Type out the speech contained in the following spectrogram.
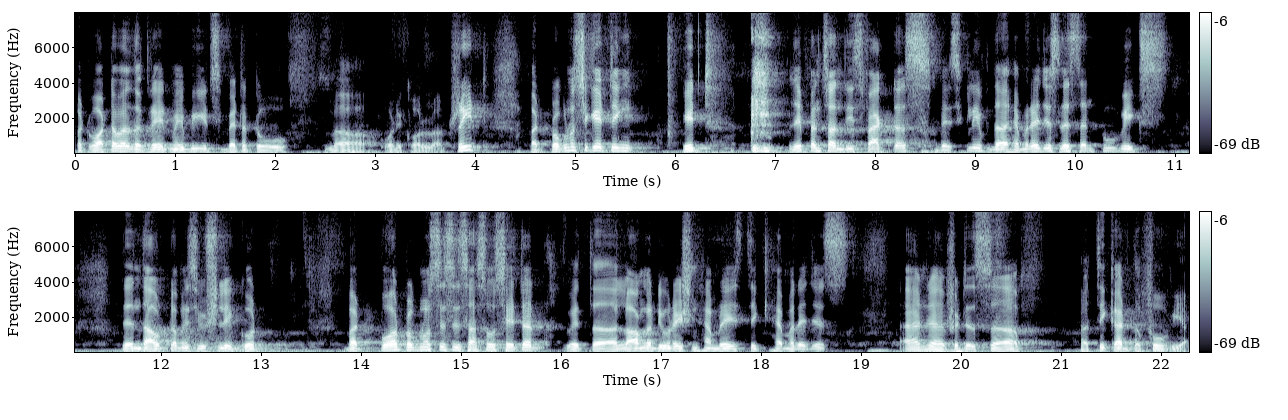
But whatever the grade may be, it's better to uh, what do you call uh, treat. But prognosticating it depends on these factors. Basically, if the hemorrhage is less than two weeks, then the outcome is usually good. But poor prognosis is associated with uh, longer duration hemorrhage, thick hemorrhages, and uh, if it is uh, uh, thick at the fovea.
